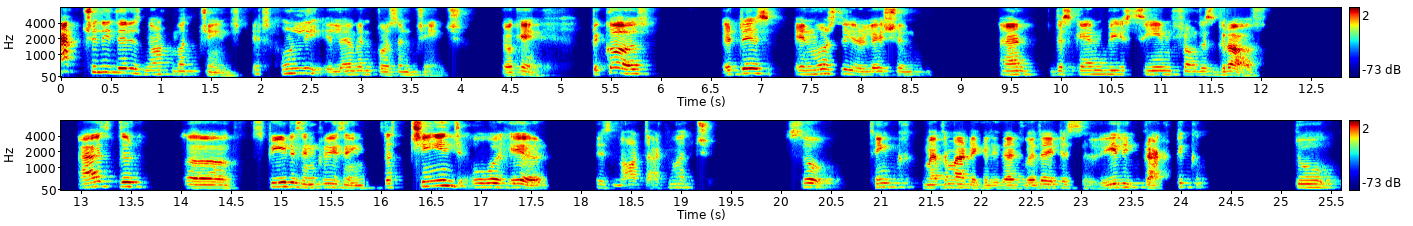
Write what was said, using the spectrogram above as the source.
Actually, there is not much change. It's only 11% change. Okay. Because it is inversely relation and this can be seen from this graph. As the uh, speed is increasing, the change over here is not that much. So think mathematically that whether it is really practical to,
